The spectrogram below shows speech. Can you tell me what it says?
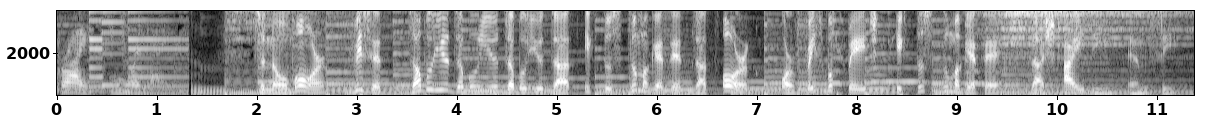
price in your life. To know more, visit www.ictusdumaguete.org or Facebook page Ictus Dumaguete-IDNC.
